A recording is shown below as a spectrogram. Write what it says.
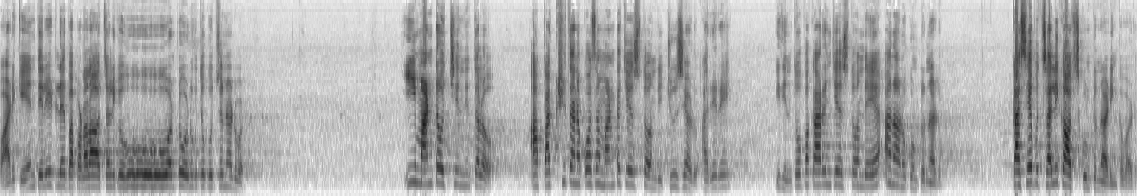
వాడికి ఏం తెలియట్లేదు పాపడలా చలికి హూ హూ అంటూ వణుకుతూ కూర్చున్నాడు వాడు. ఈ మంట వచ్చింది ఇంతలో. ఆ పక్షి తన కోసం మంట చేస్తోంది. చూశాడు అరెరే ఇది ఇంత ఉపకారం చేస్తోందే అని అనుకుంటున్నాడు. కాసేపు చలి కాచుకుంటున్నాడు ఇంక వాడు.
